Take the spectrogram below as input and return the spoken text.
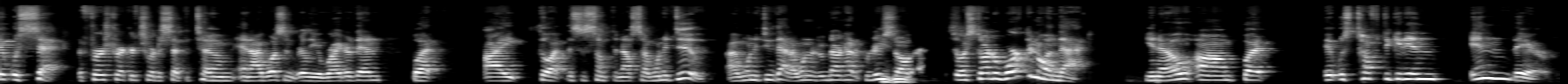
it was set. The first record sort of set the tone, and I wasn't really a writer then, but I thought this is something else I want to do. I want to do that. I wanted to learn how to produce mm-hmm. all that. So I started working on that, you know. Um, but it was tough to get in in there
